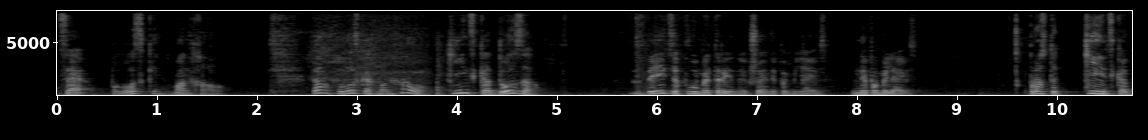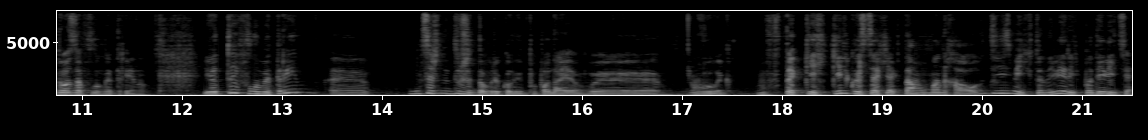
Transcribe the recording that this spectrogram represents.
це полоски Манхао. Там в полосках Манхао кінська доза, здається, флуметрину, якщо я не, поміняюсь, не помиляюсь. Просто кінська доза флуметрину. І от той флуметрин, е, ну це ж не дуже добре, коли попадає в е, вулик. В таких кількостях, як там в Манхау. Візьміть, хто не вірить, подивіться,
